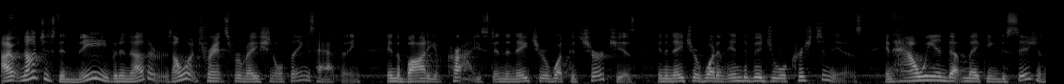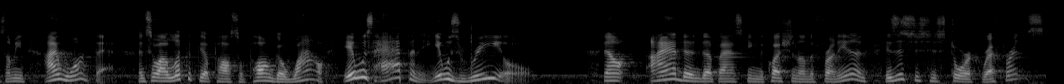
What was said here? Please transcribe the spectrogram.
I, not just in me, but in others. I want transformational things happening in the body of Christ, in the nature of what the church is, in the nature of what an individual Christian is, in how we end up making decisions. I mean, I want that. And so I look at the Apostle Paul and go, wow, it was happening. It was real. Now, I had to end up asking the question on the front end is this just historic reference?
